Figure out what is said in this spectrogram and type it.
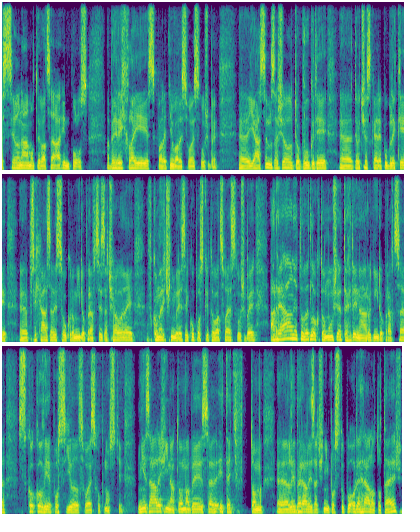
silná motivace a impuls, aby rychleji zkvalitňovali svoje služby. Eh, já jsem zažil dobu, kdy eh, do České republiky eh, přicházeli soukromí dopravci, začali v komerčním riziku poskytovat své služby a reálně to vedlo k tomu, že tehdy národní dopravce skokově posílil svoje schopnosti. Mně záleží na tom, aby se i teď v tom eh, liberalizačním postupu odehrálo totéž,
